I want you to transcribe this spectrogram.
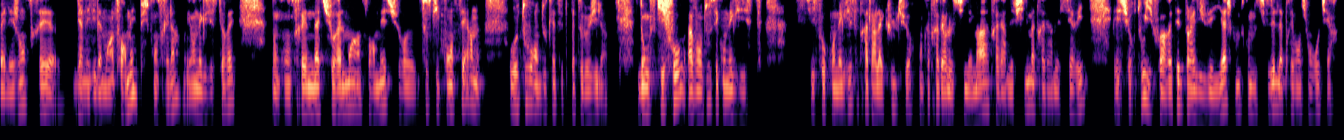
ben les gens seraient euh, bien évidemment informés puisqu'on serait là et on existerait. Donc, on serait naturellement informés sur euh, tout ce qui concerne autour, en tout cas, de cette pathologie-là. Donc, ce qu'il faut, avant tout, c'est qu'on existe. Il faut qu'on existe à travers la culture, donc à travers le cinéma, à travers des films, à travers des séries. Et surtout, il faut arrêter de parler du VIH comme, comme si faisait de la prévention routière.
